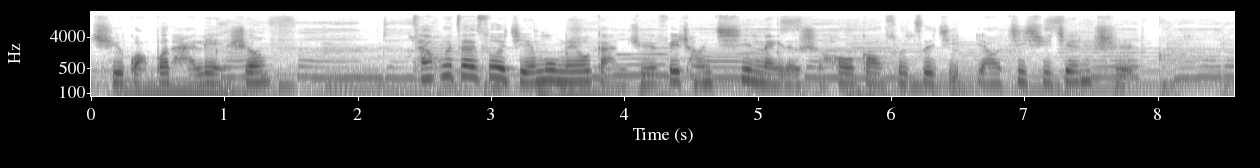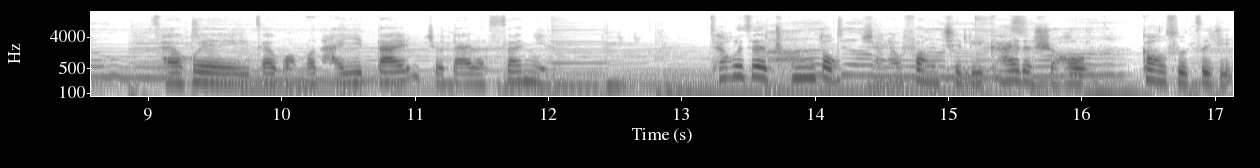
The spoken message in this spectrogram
去广播台练声，才会在做节目没有感觉、非常气馁的时候，告诉自己要继续坚持，才会在广播台一待就待了三年，才会在冲动想要放弃离开的时候，告诉自己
